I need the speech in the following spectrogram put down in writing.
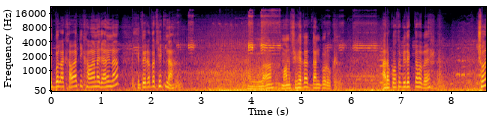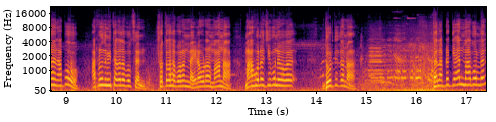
একবেলা খাওয়ায় কি খাওয়ায় না জানি না, কিন্তু এটা তো ঠিক না। আল্লাহ মানুষের হেদায়ত দান করুক। আরও কত কি দেখতে হবে? শোনেন আপু, আপনি কিন্তু মিথ্যা কথা বলছেন। সত্য কথা বলেন না, এটা ওনার মা না। মা হলে জীবন এভাবে দৌড় দিত না। তাহলে আপনি কেন মা বললেন?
